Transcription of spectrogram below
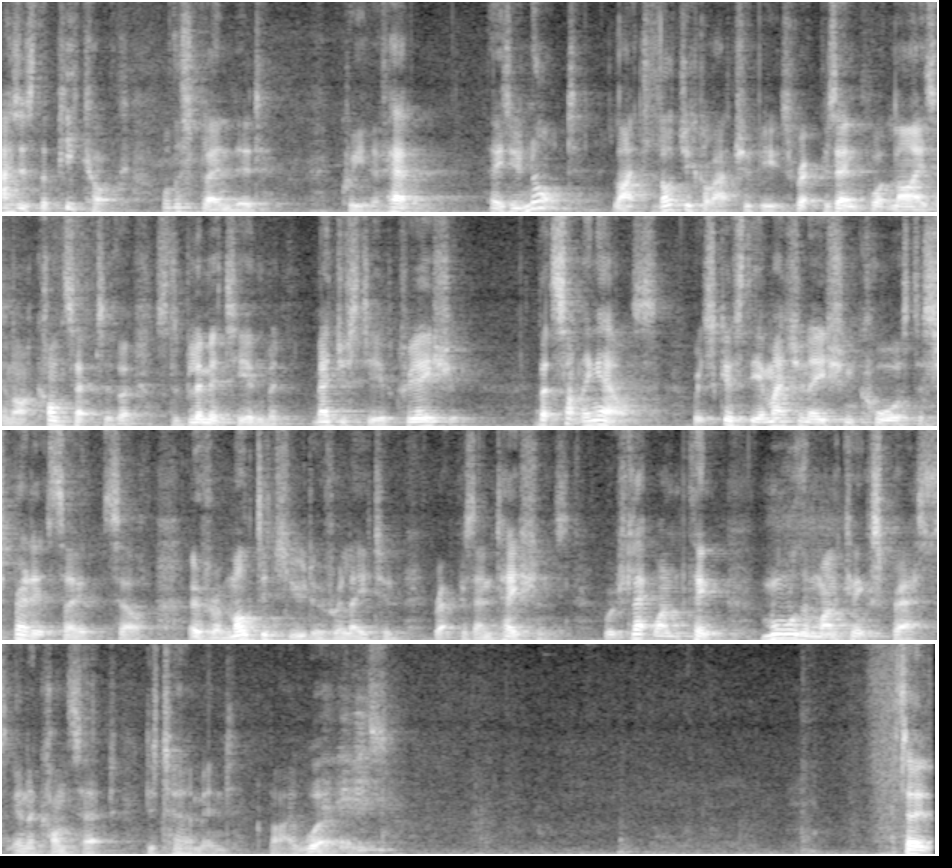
as is the peacock or the splendid Queen of Heaven. They do not, like logical attributes, represent what lies in our concepts of the sublimity and majesty of creation, but something else, which gives the imagination cause to spread itself over a multitude of related representations, which let one think more than one can express in a concept determined by words. So,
